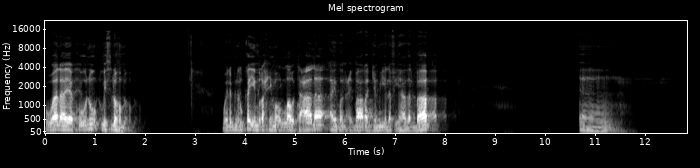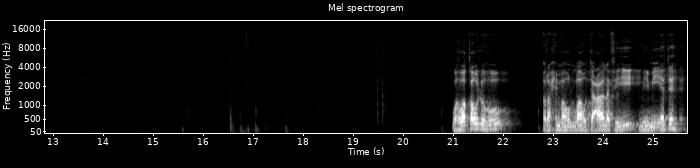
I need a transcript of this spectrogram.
ولا يكون مثلهم. ولابن القيم رحمه الله تعالى أيضا عبارة جميلة في هذا الباب. آه. وهو قوله رحمه الله تعالى في ميميته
